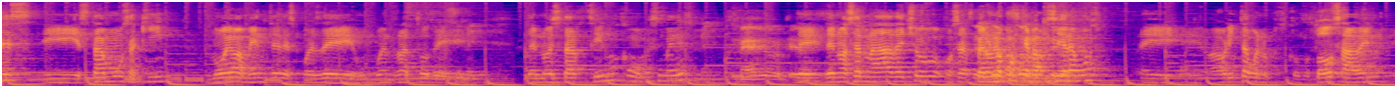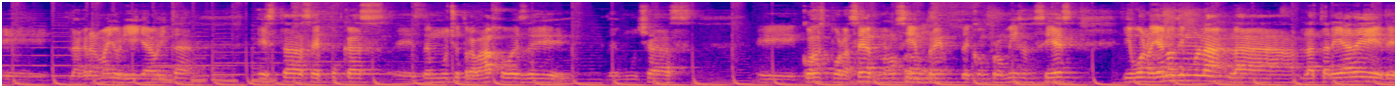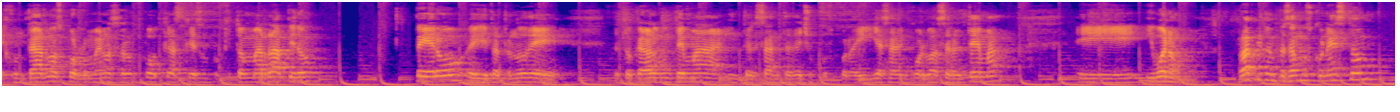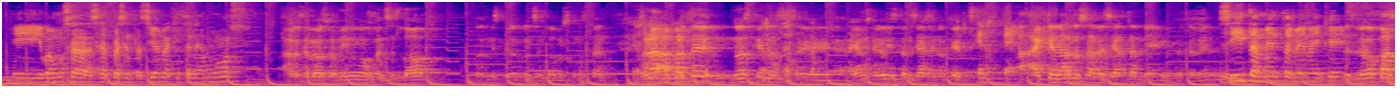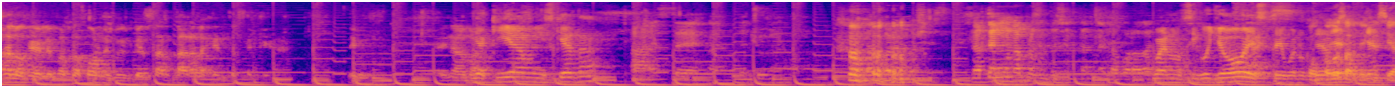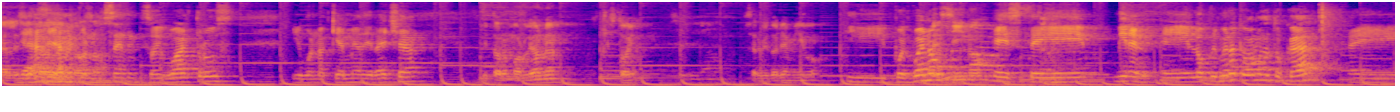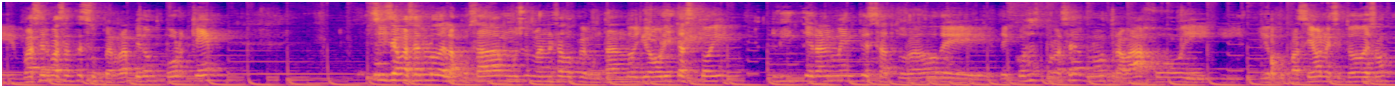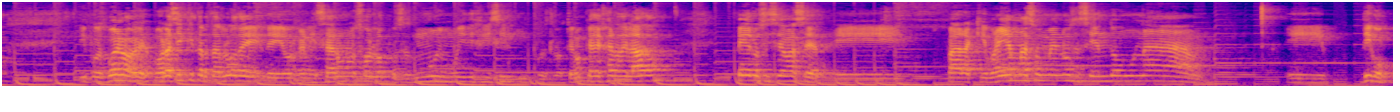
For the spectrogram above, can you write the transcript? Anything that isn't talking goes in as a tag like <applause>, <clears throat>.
noches. Eh, estamos aquí nuevamente después de un buen rato de, de no estar, sí, ¿no? Como mes y medio. De, de no hacer nada, de hecho, o sea, Sí, pero no porque no quisiéramos. Eh, ahorita, bueno, pues como todos saben, eh, la gran mayoría ya ahorita, estas épocas es de mucho trabajo, es de, de muchas eh, cosas por hacer, ¿no? Siempre, de compromisos, así es. Y bueno, ya nos dimos la, la- tarea de, juntarnos, por lo menos hacer un podcast que es un poquito más rápido, pero eh, tratando de, tocar algún tema interesante. De hecho, pues por ahí ya saben cuál va a ser el tema. Y bueno, rápido empezamos con esto. Eh, vamos a hacer presentación. Aquí tenemos. A los saludos a su amigo Wenceslao. Todos mis queridos Wenceslovers, ¿cómo están? Bueno, aparte, no es que nos eh, hayamos querido distanciar, sino que, Es que nos pega. hay que darnos a desear también. Sí, también, también hay que. Pues luego pasa lo que le pasó a Fornes, güey, empieza a hartar a la gente hasta que. Digo, ahí nada más. Y aquí a mi izquierda. Ah, este, lechuga. No, buenas <laughs> noches. No tengo una presentación tan elaborada. Bueno, sigo yo. Este, bueno, Con ya- fuegos ya- artificiales. Ya, ya me cosa. conocen. Soy Waltrus. Y bueno, aquí a mi derecha. Víctor Morleone, aquí estoy, servidor y amigo. Y pues bueno, Vecino. este, miren, eh, lo primero que vamos a tocar eh, va a ser bastante súper rápido porque sí se va a hacer lo de la posada, muchos me han estado preguntando, yo ahorita estoy literalmente saturado de, de cosas por hacer, ¿no? Trabajo y, y- y ocupaciones y todo eso. Y pues bueno, eh, ahora sí que tratarlo de, de organizar uno solo pues es muy muy difícil y pues lo tengo que dejar de lado, pero sí se va a hacer. Eh, para que vaya más o menos haciendo una... eh, digo,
